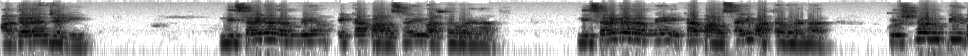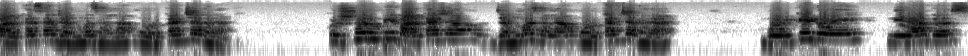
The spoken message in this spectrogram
आदरांजली. निसर्गरम्य एका पावसाळी वातावरणात. निसर्गरम्य एका पावसाळी वातावरणात कृष्णरूपी बालकाचा जन्म झाला मोडकांच्या घरात. कृष्णरूपी बालकाचा जन्म झाला मोडकांच्या घरात. बोलके डोळे निरागस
